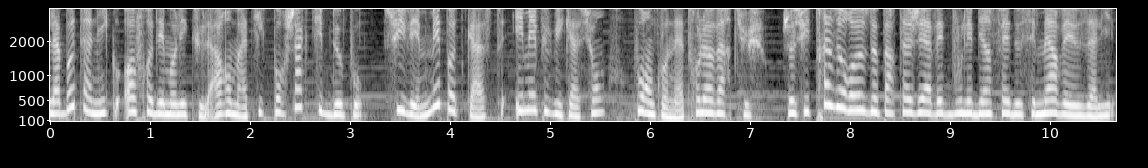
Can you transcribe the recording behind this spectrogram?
La botanique offre des molécules aromatiques pour chaque type de peau. Suivez mes podcasts et mes publications pour en connaître leurs vertus. Je suis très heureuse de partager avec vous les bienfaits de ces merveilleux alliés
